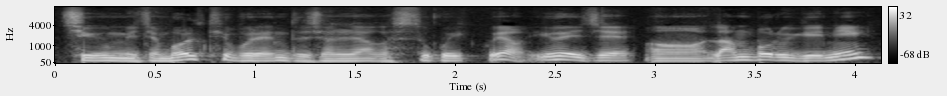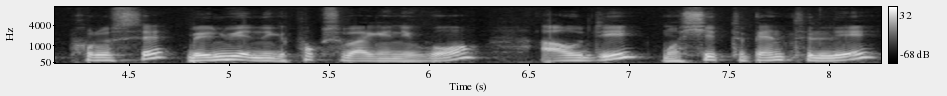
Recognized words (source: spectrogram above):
지금 이제 multi 브랜드 전략을 쓰고 있고요. 이거 이제 어 람보르기니, 포르쉐, 맨 위에 있는 게 폭스바겐이고 아우디, 뭐 시트 벤틀리,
